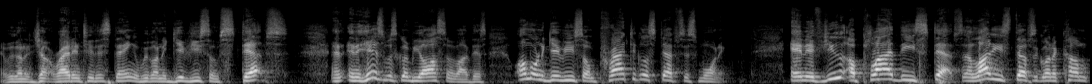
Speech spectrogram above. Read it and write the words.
And we're going to jump right into this thing and we're going to give you some steps. And, and here's what's going to be awesome about this I'm going to give you some practical steps this morning. And if you apply these steps, and a lot of these steps are going to come,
